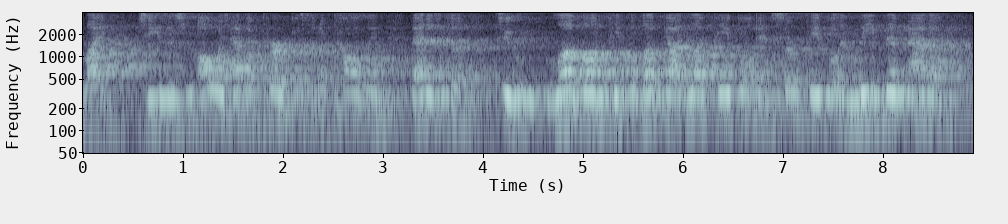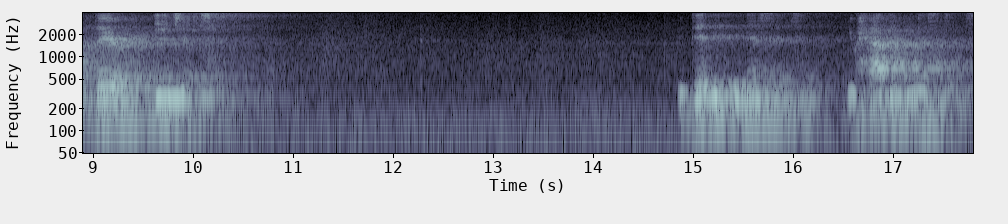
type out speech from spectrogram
like Jesus. You always have a purpose and a calling. That is to, to love on people, love God, love people, and serve people and lead them out of their Egypt. You didn't miss it. You haven't missed it.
